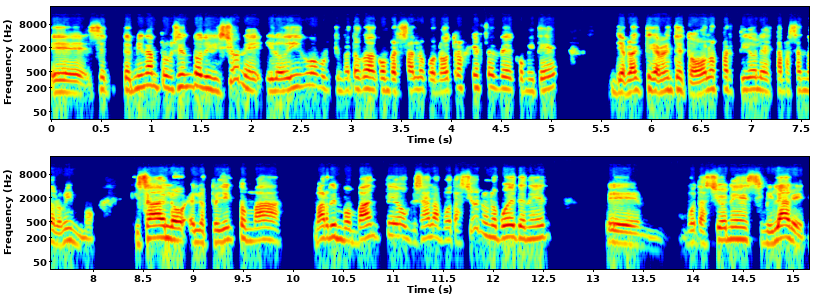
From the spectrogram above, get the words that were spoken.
eh, se terminan produciendo divisiones y lo digo porque me toca conversarlo con otros jefes de comité y a prácticamente todos los partidos les está pasando lo mismo. Quizás en, los proyectos más, más rimbombantes o quizás en las votaciones uno puede tener votaciones similares,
